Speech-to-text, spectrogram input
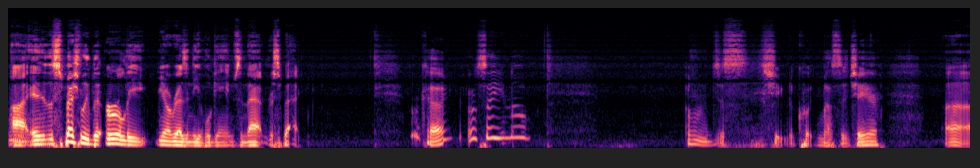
Uh, and especially the early, you know, Resident Evil games in that respect. Okay. I'll say, you know, I'm just shooting a quick message here. Uh,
